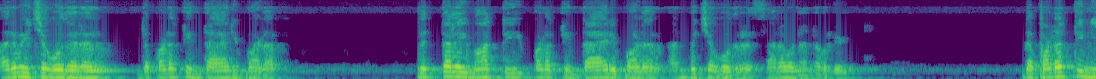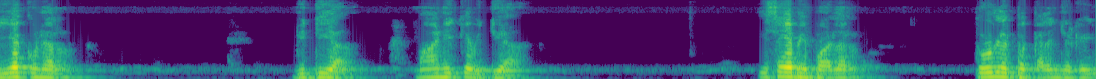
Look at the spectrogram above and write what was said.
அருமை சகோதரர் இந்த படத்தின் தயாரிப்பாளர் பித்தளை மாத்தி படத்தின் தயாரிப்பாளர் அன்பு சகோதரர் சரவணன் அவர்கள். இந்த படத்தின் இயக்குனர் வித்யா மாணிக்க வித்யா. இசையமைப்பாளர் தொழில்நுட்ப கலைஞர்கள்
